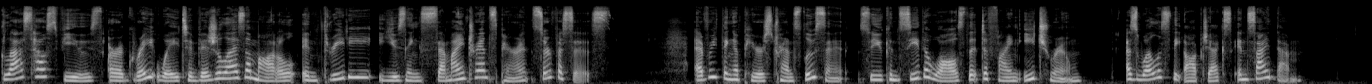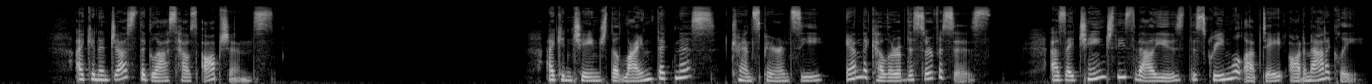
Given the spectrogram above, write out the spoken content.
Glasshouse views are a great way to visualize a model in 3D using semi-transparent surfaces. Everything appears translucent, so you can see the walls that define each room, as well as the objects inside them. I can adjust the glasshouse options. I can change the line thickness, transparency, and the color of the surfaces. As I change these values, the screen will update automatically.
